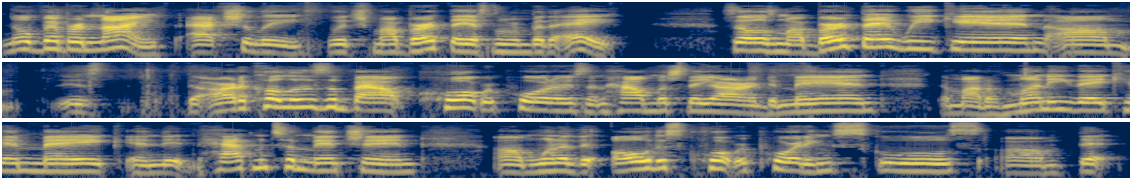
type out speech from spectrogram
November 9th, actually, which my birthday is November the 8th. So it was my birthday weekend. Um, is the article is about court reporters and how much they are in demand, the amount of money they can make, and it happened to mention um, one of the oldest court reporting schools um, that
